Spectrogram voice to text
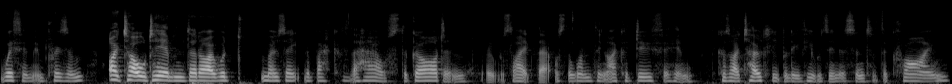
with him in prison. I told him that I would mosaic the back of the house, the garden. It was like that was the one thing I could do for him because I totally believe he was innocent of the crime.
